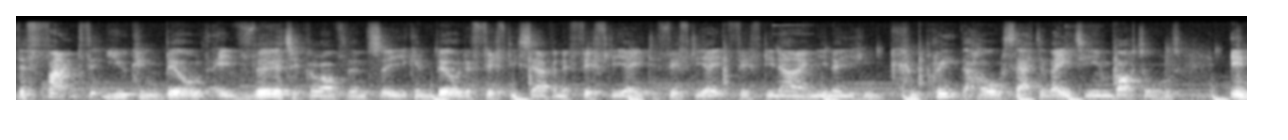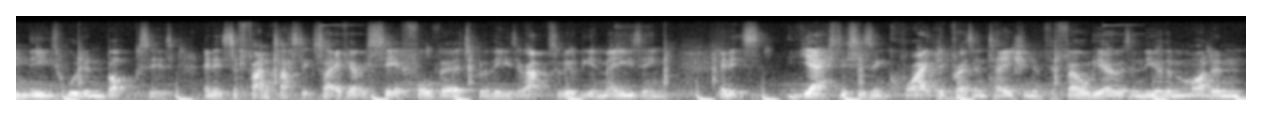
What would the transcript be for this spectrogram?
the fact that you can build a vertical of them, so you can build a 57, a 58, a 58, 59, you know, you can complete the whole set of 18 bottles in these wooden boxes. And it's a fantastic sight. If you ever see a full vertical of these, they're absolutely amazing. And it's, yes, this isn't quite the presentation of the folios and the other modern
